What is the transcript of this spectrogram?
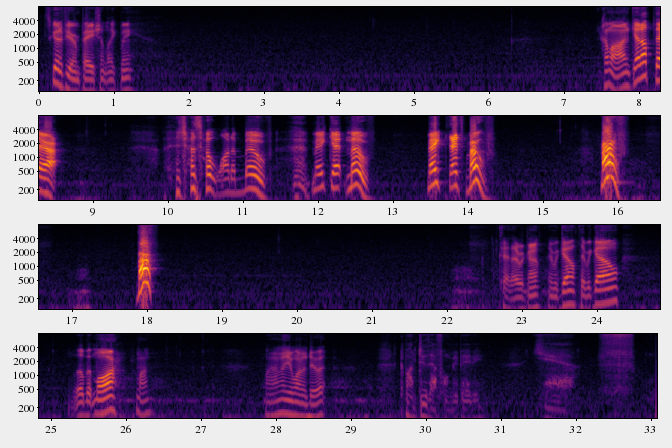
It's good if you're impatient like me. Come on, get up there! It doesn't want to move. Make it move! Make this move! Move! Move! Okay, there we go. There we go. There we go. A little bit more. Come on. Well, I know you want to do it. Come on, do that for me, baby. Yeah.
